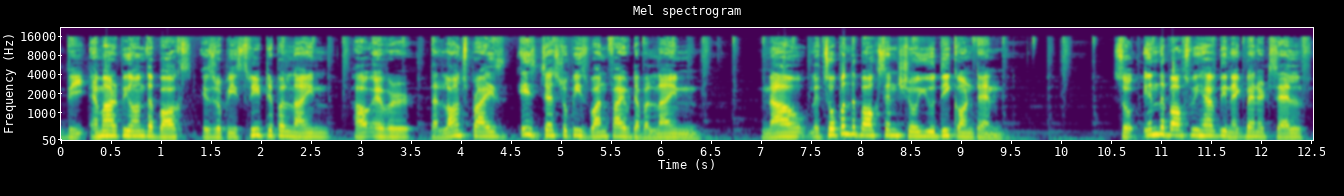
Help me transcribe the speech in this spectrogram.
The MRP on the box is rupees 3999, however, the launch price is just rupees 1599. Now, let's open the box and show you the content. So in the box we have the neckband itself,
